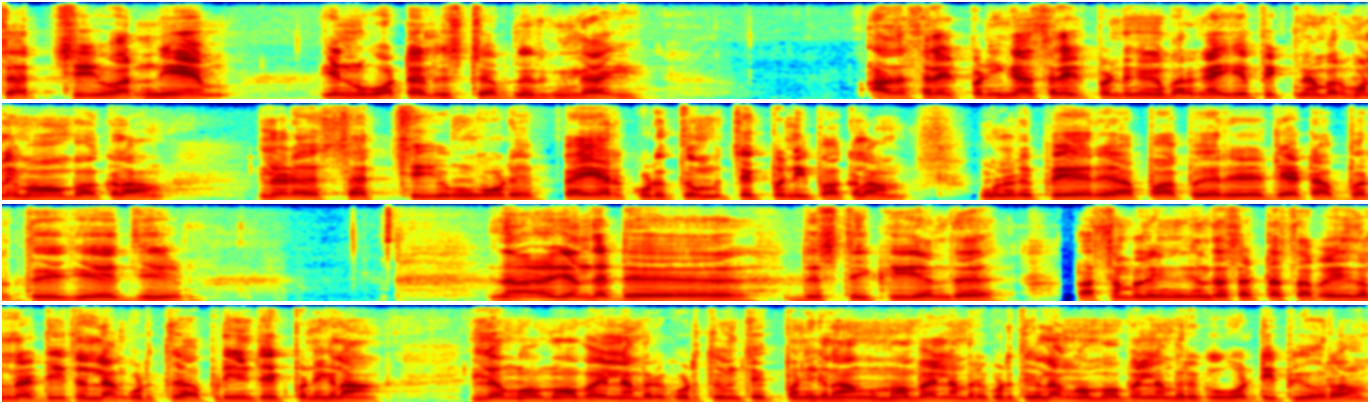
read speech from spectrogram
search your name in voter list அப்படின்னு இருக்குங்களா? அதை செலக்ட் பண்ணிங்க. செலக்ட் பண்ணிட்டுங்க பாருங்கள் எபிக் நம்பர் மூலியமாகவும் பார்க்கலாம். இல்லைட சர்ச் உங்களுடைய பெயர் கொடுத்தும் செக் பண்ணி பார்க்கலாம். உங்களுடைய பேர் அப்பா பேர் டேட் ஆஃப் பர்த்து ஏஜ் இதான் எந்த டே டிஸ்ட்ரிக்கு எந்த அசம்பிளிங் எந்த சட்டசபை இதெல்லாம் டீட்டெயிலாம் கொடுத்து அப்படியும் செக் பண்ணிக்கலாம். இல்லை உங்கள் மொபைல் நம்பர் கொடுத்தும் செக் பண்ணிக்கலாம். உங்கள் மொபைல் நம்பர் கொடுத்தீங்களா உங்கள் மொபைல் நம்பருக்கு ஓடிபி வரும்.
